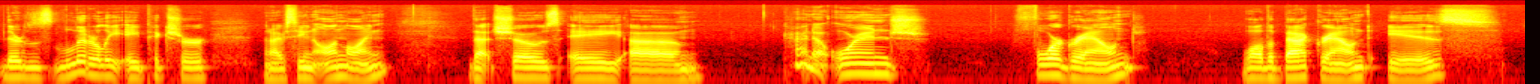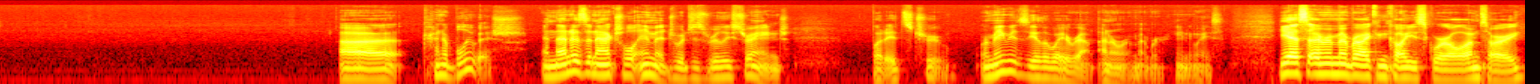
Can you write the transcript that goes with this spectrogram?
there's literally a picture that I've seen online that shows a um, kind of orange foreground while the background is uh, kind of bluish. And that is an actual image, which is really strange, but it's true. Or maybe it's the other way around. I don't remember. Anyways. Yes, I remember I can call you Squirrel. I'm sorry.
